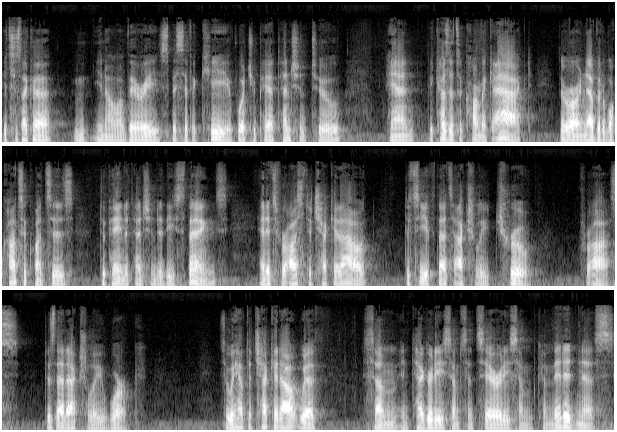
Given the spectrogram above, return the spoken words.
It's just like a, you know, a very specific key of what you pay attention to. And because it's a karmic act, there are inevitable consequences to paying attention to these things. And it's for us to check it out to see if that's actually true for us. Does that actually work? So we have to check it out with some integrity, some sincerity, some committedness,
